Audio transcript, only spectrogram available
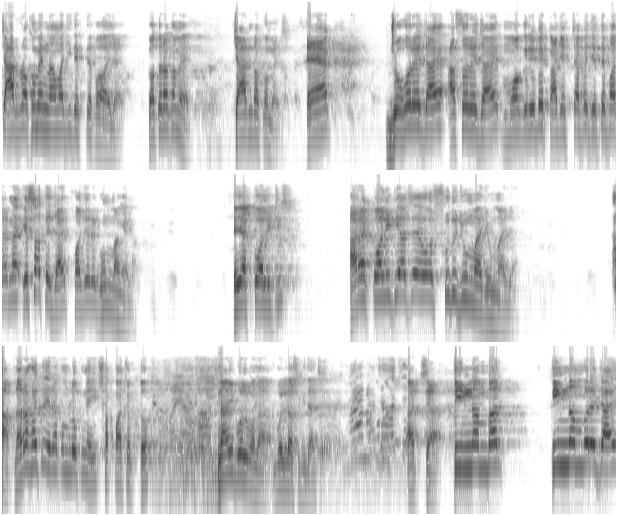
চার রকমের নামাজি দেখতে পাওয়া যায়। কত রকমের? চার রকমের। এক, জোহরে যায়, আসরে যায়, মগরিবে কাজের চাপে যেতে পারে না, এসাতে যায়, ফজরে ঘুম ভাঙে না। এই এক কোয়ালিটি আর এক কোয়ালিটি আছে, ও শুধু জুম্মায় জুম্মায় যায়। আপনারা হয়তো এরকম লোক নেই, সব পাঁচক তো না, আমি বলব না, বললে অসুবিধা আছে। আচ্ছা তিন নম্বর, তিন নম্বরে যায়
